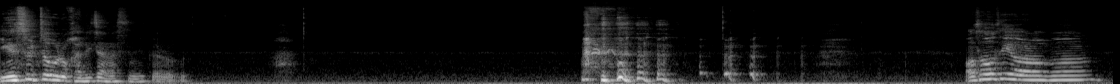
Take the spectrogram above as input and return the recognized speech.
예술적으로 가리지 않았습니까, 여러분? 어서 오세요, 여러분.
